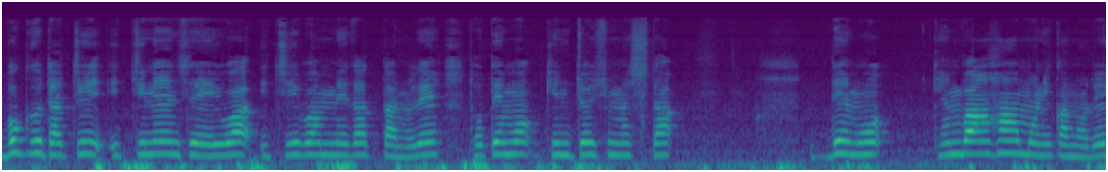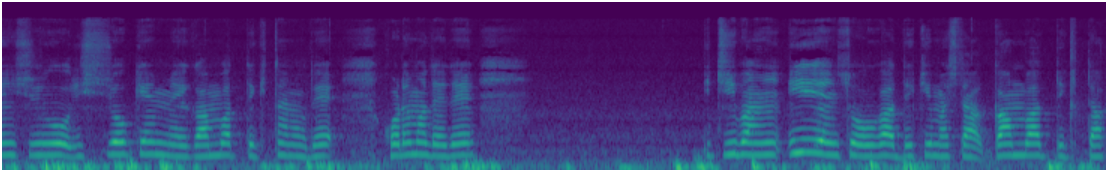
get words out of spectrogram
僕たち1年生は1番目だったのでとても緊張しました。でも鍵盤ハーモニカの練習を一生懸命頑張ってきたのでこれまでで一番いい演奏ができました。頑張ってきた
